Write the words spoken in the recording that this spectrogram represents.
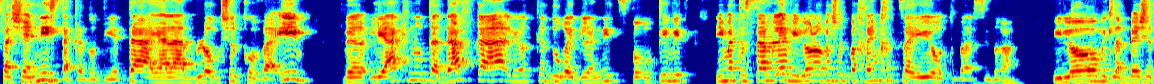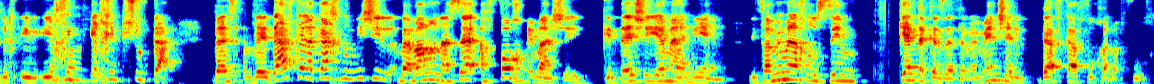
פאשיניסטה כזאת, היא הייתה, היה לה בלוג של כובעים וליהקנו אותה דווקא להיות כדורגלנית ספורטיבית, אם אתה שם לב היא לא לובשת בחיים חצאיות בסדרה, היא לא מתלבשת, היא, היא, הכי, נכון. היא הכי פשוטה ודווקא לקחנו מישהי ואמרנו נעשה הפוך ממה שהיא, כדי שיהיה מעניין. לפעמים אנחנו עושים קטע כזה, אתה מבין? של דווקא הפוך על הפוך.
